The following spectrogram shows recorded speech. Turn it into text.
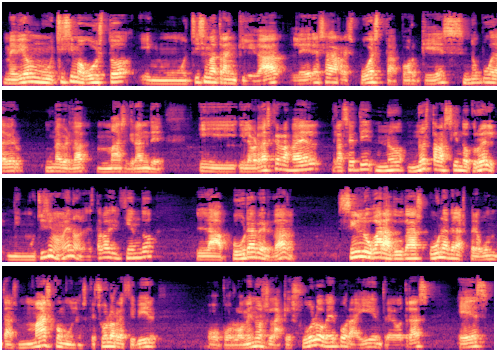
Me dio muchísimo gusto y muchísima tranquilidad leer esa respuesta, porque es, no puede haber una verdad más grande. Y, la verdad es que Rafael Grassetti no, no estaba siendo cruel, ni muchísimo menos, estaba diciendo la pura verdad. Sin lugar a dudas, una de las preguntas más comunes que suelo recibir, o por lo menos la que suelo ver por ahí, entre otras, es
